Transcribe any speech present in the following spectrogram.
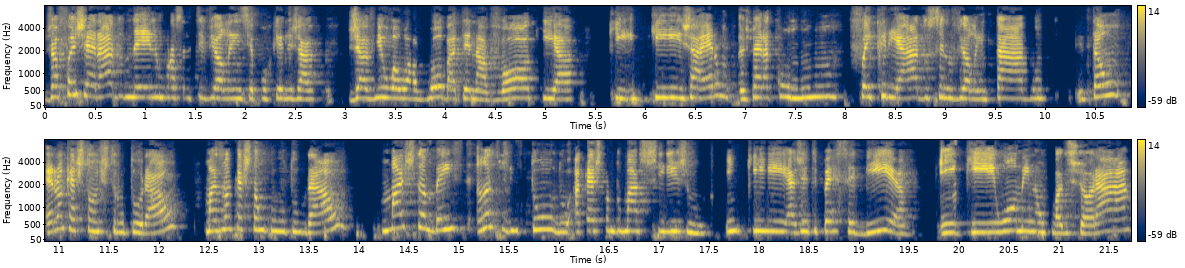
já foi gerado nele um processo de violência porque ele já, já viu o avô bater na avó que a, que, que já era já era comum foi criado sendo violentado então, era uma questão estrutural, mas uma questão cultural, mas também, antes de tudo, a questão do machismo, em que a gente percebia em que o homem não pode chorar,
